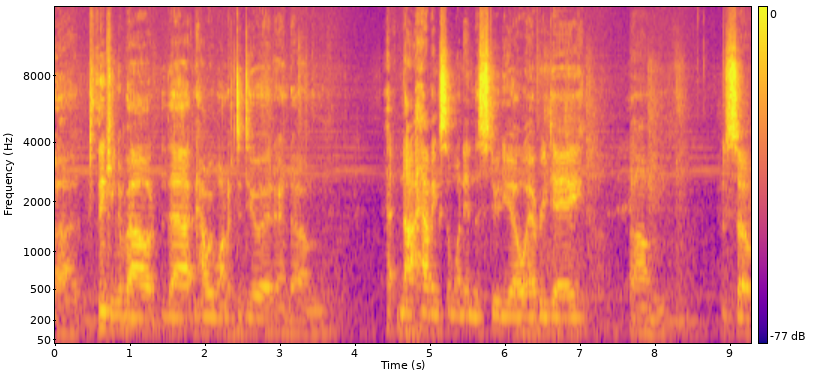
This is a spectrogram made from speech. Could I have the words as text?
uh, thinking about that and how we wanted to do it, and um, not having someone in the studio every day. Um, so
